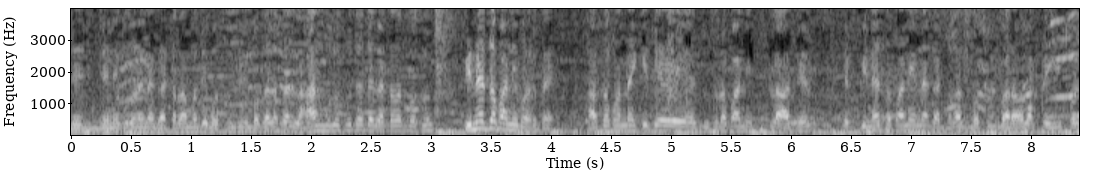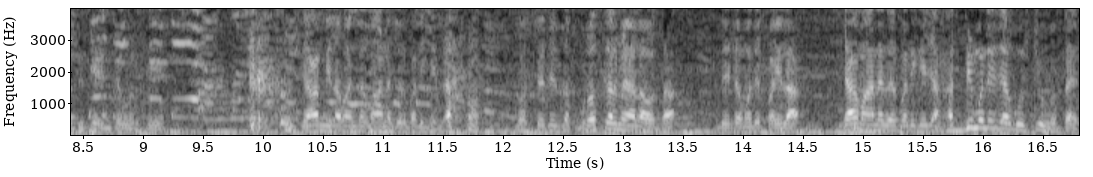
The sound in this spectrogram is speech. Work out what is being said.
जे जेणेकरून यांना गटारामध्ये बसून तुम्ही बघत असाल लहान मुलं सुद्धा त्या गटारात बसून पिण्याचं पाणी भरत आहे असं पण नाही की ते दुसरं पाणी कुठलं असेल ते पिण्याचं पाणी यांना गटारात बसून भरावं लागतं. ही परिस्थिती यांच्यावरती आहे. ज्या मीरा भाईंदर महानगरपालिकेला स्वच्छतेचा पुरस्कार मिळाला होता देशामध्ये पहिला त्या महानगरपालिकेच्या हद्दीमध्ये ज्या गोष्टी होत आहेत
